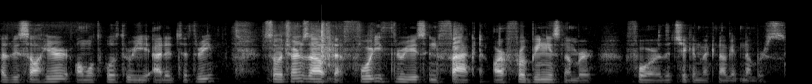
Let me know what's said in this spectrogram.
as we saw here, all multiples of 3 added to 3. So it turns out that 43 is in fact our Frobenius number for the Chicken McNugget numbers.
